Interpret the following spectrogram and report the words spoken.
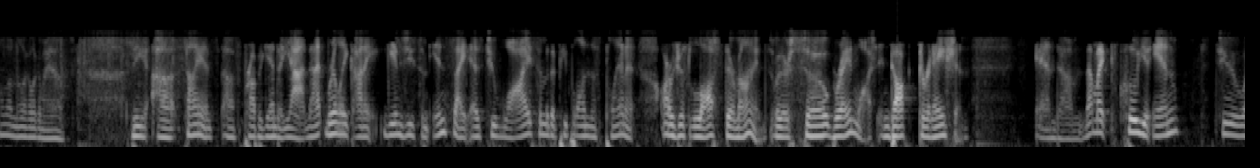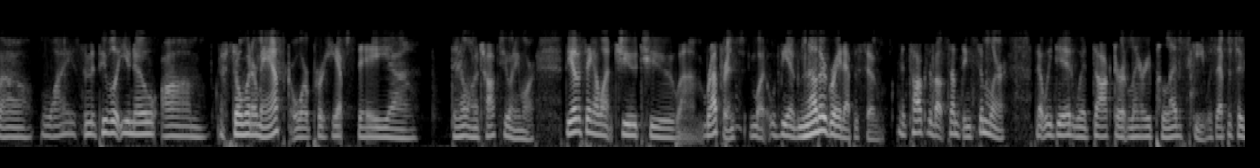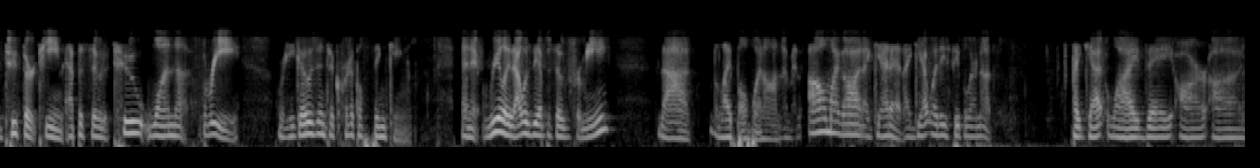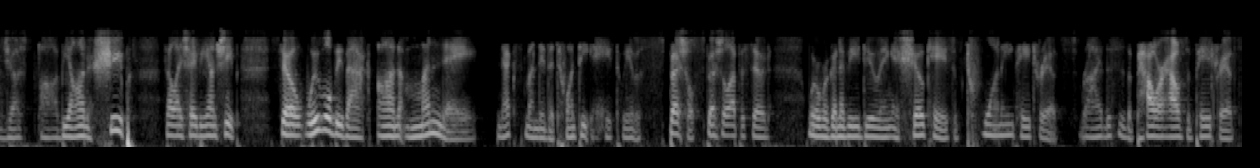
Hold on, look, look at my notes. The uh, science of propaganda, yeah, and that really kind of gives you some insight as to why some of the people on this planet are just lost their minds, or they're so brainwashed, indoctrination, and um, that might clue you in to uh, why some of the people that you know um, still wear a mask, or perhaps they uh, they don't want to talk to you anymore. The other thing I want you to um, reference, what would be another great episode, it talks about something similar that we did with Dr. Larry Palevsky. It was episode 213, episode 213, where he goes into critical thinking. And it really, that was the episode for me that the light bulb went on. I mean, oh my God, I get it. I get why these people are nuts. I get why they are uh, just uh, beyond sheep. Shall I say beyond sheep? So we will be back on Monday, next Monday, the 28th. We have a special, special episode where we're going to be doing a showcase of 20 patriots, right? This is the powerhouse of patriots,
